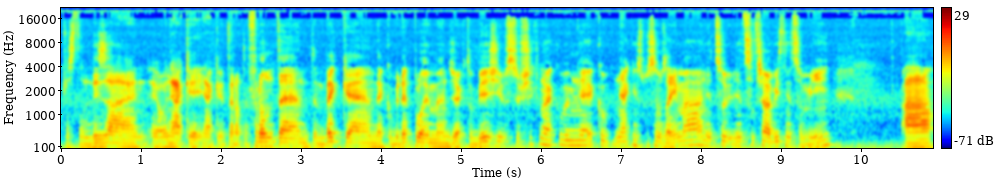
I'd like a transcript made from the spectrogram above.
přes ten design, jo, nějaký, nějaký teda ten frontend, ten backend, jakoby deployment, že jak to běží, prostě všechno jakoby mě jako nějakým způsobem zajímá, něco, něco třeba víc, něco míň. A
